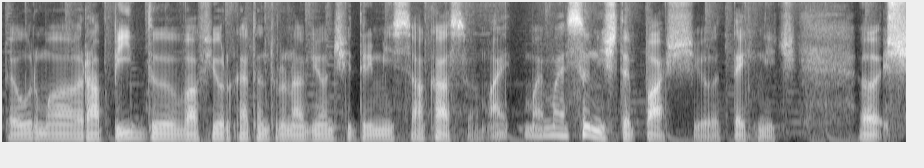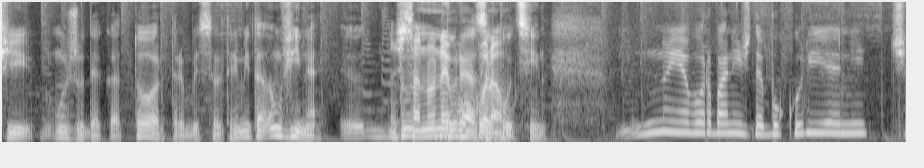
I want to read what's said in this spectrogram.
pe urmă rapid va fi urcat într-un avion și trimis acasă. Mai, mai, mai sunt niște pași uh, tehnici uh, și un judecător trebuie să-l trimită. În fine, uh, Deci să nu ne durează bucurăm. puțin. Nu e vorba nici de bucurie, nici ci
